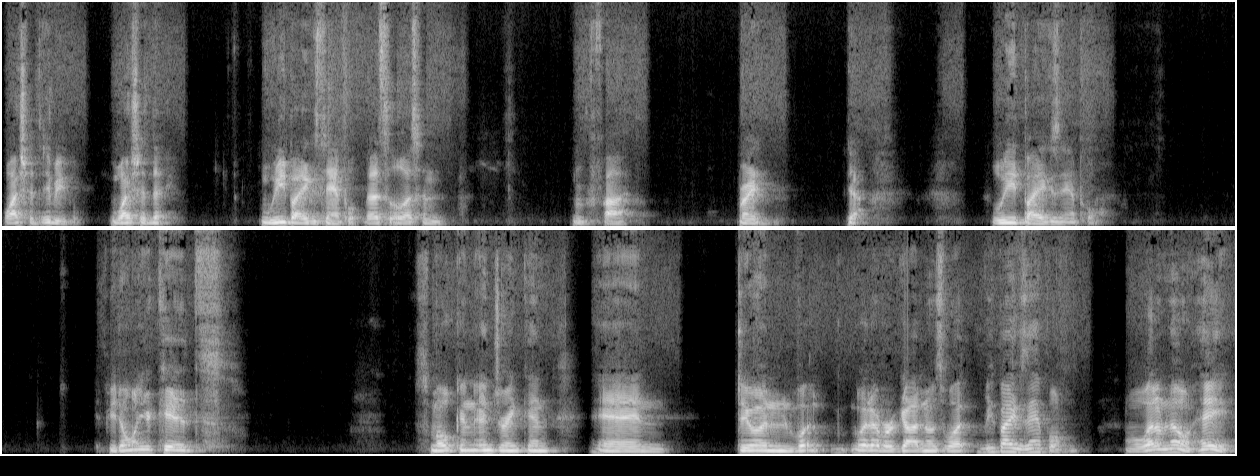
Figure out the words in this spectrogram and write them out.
why should they be? Why should they? Lead by example. That's the lesson number five. Right? Yeah. Lead by example. If you don't want your kids smoking and drinking and doing what whatever God knows what, lead by example. Let them know, hey,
